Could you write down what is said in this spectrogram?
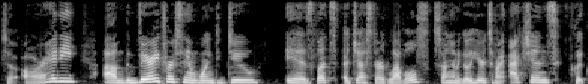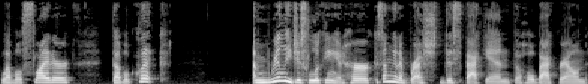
So alrighty. Um, the very first thing I'm going to do is let's adjust our levels. So I'm going to go here to my actions, click level slider, double click. I'm really just looking at her because I'm going to brush this back in, the whole background.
